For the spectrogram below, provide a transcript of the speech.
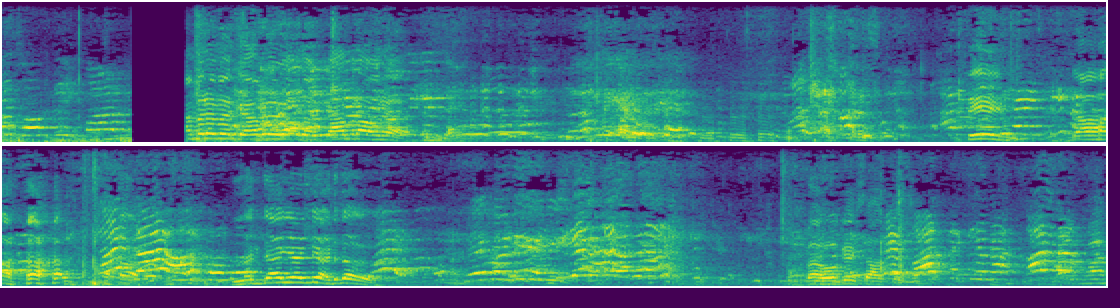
के छोड़ दी कैमरे में कैमरे में कैमरा होगा तीन लग जाएगी अंडी हट जाओ। मैं हो गए साथ बात किया ना मार मार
